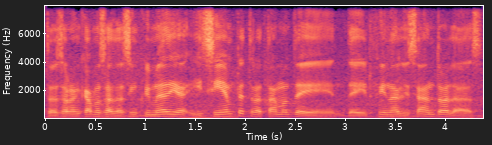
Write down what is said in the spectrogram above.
Entonces arrancamos a las 5 y media y siempre tratamos de, ir finalizando a las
